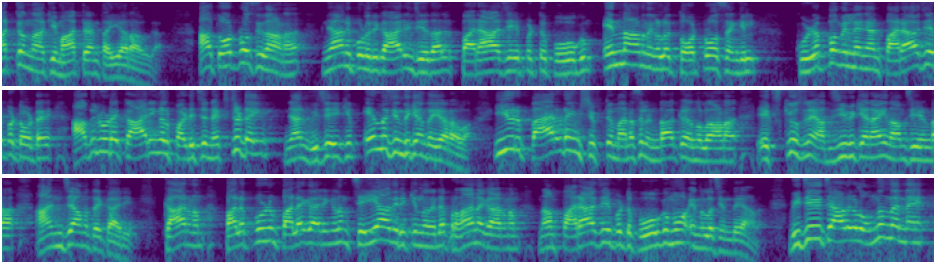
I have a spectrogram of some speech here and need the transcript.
മറ്റൊന്നാക്കി മാറ്റാൻ തയ്യാറാവുക. ആ തോട്ട് പ്രോസസ് ഇതാണ് ഞാനിപ്പോൾ ഒരു കാര്യം ചെയ്താൽ പരാജയപ്പെട്ടു പോകും എന്നാണ് നിങ്ങളുടെ തോട്ട് പ്രോസസ് എങ്കിൽ കുഴപ്പമില്ല ഞാൻ പരാജയപ്പെട്ടോട്ടെ. അതിലൂടെ കാര്യങ്ങൾ പഠിച്ച് നെക്സ്റ്റ് ടൈം ഞാൻ വിജയിക്കും എന്ന് ചിന്തിക്കാൻ തയ്യാറാവുക. ഈ ഒരു പാരഡൈം ഷിഫ്റ്റ് മനസ്സിൽ ഉണ്ടാക്കുക എന്നുള്ളതാണ് എക്സ്ക്യൂസിനെ അതിജീവിക്കാനായി നാം ചെയ്യേണ്ട അഞ്ചാമത്തെ കാര്യം. കാരണം പലപ്പോഴും പല കാര്യങ്ങളും ചെയ്യാതിരിക്കുന്നതിന്റെ പ്രധാന കാരണം നാം പരാജയപ്പെട്ടു പോകുമോ എന്നുള്ള ചിന്തയാണ്. വിജയിച്ച ആളുകൾ ഒന്നും തന്നെ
